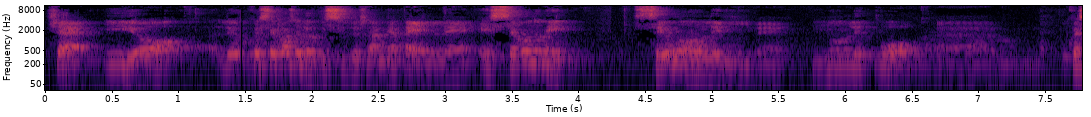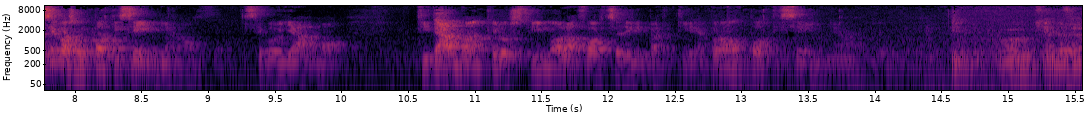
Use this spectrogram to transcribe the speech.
Cioè, io le- queste cose le ho vissute sulla mia pelle e secondo me se uno non le vive, non le può. ehm, queste cose un po' ti segnano, se vogliamo, ti danno anche lo stimolo, la forza di ripartire, però un po' ti segnano. Volevo chiedere,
